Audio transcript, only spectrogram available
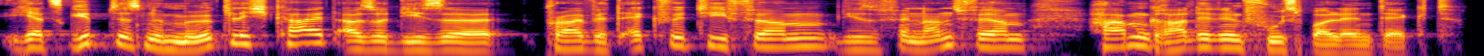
jetzt gibt es eine Möglichkeit, also diese Private Equity Firmen, diese Finanzfirmen, haben gerade den Fußball entdeckt.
